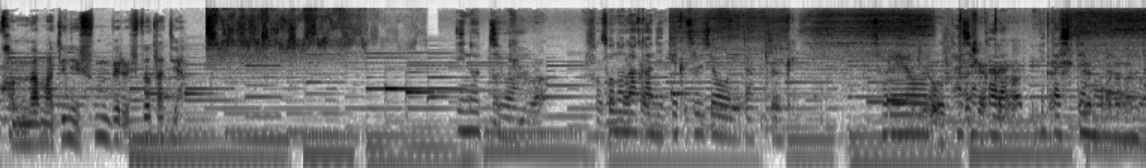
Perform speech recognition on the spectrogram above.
こんな町に住んでる人たちは。命はその中に欠如を抱きそれを他者から満たしてもらうのだ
